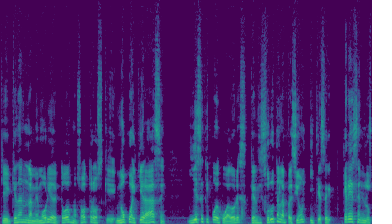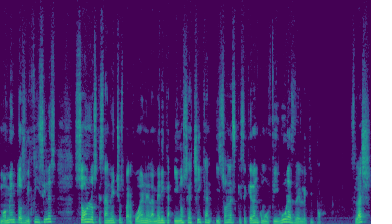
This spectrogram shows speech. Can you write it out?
que quedan en la memoria de todos nosotros, que no cualquiera hace. Y ese tipo de jugadores que disfrutan la presión y que se crecen en los momentos difíciles son los que están hechos para jugar en el América y no se achican y son las que se quedan como figuras del equipo. Slash.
